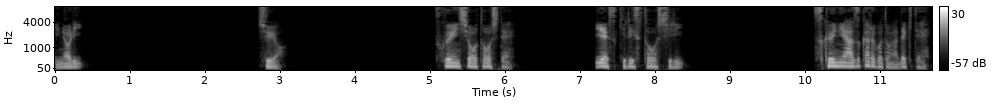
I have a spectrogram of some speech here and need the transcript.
祈り。主よ。福音書を通して、イエス・キリストを知り、救いに預かることができて、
